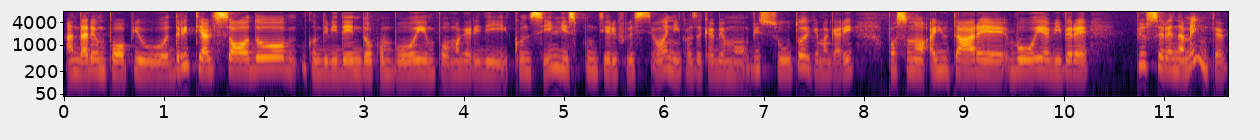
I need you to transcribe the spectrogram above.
andare un po' più dritti al sodo, condividendo con voi un po' magari di consigli, spunti e riflessioni, cose che abbiamo vissuto e che magari possono aiutare voi a vivere più serenamente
